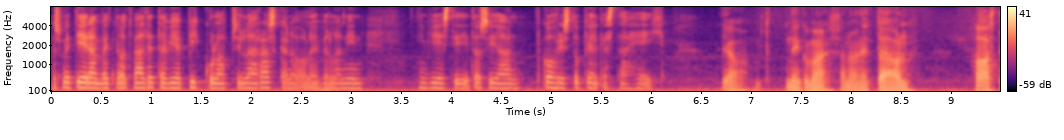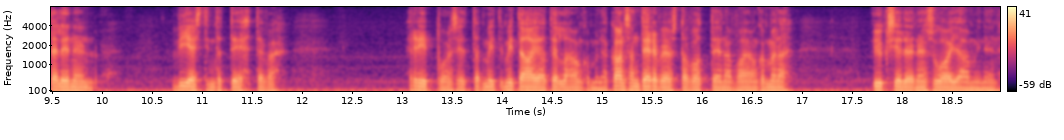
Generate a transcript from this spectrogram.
Jos me tiedämme, että ne ovat välteltäviä pikkulapsilla ja raskana olevilla, niin, niin viesti tosiaan kohdistuu pelkästään heihin. Joo, mutta niin kuin mä sanoin, että tämä on haasteellinen viestintätehtävä – riippuen siitä, että mitä ajatellaan, onko meillä kansanterveystavoitteena vai onko meillä yksilöiden suojaaminen,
